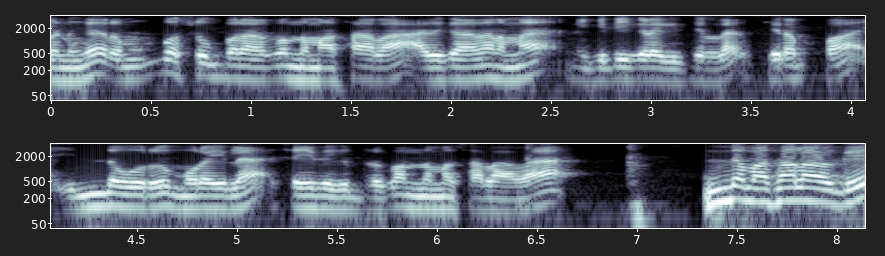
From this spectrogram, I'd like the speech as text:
பண்ணுங்கள் ரொம்ப சூப்பராக இருக்கும் இந்த மசாலா. அதுக்காக தான் நம்ம இன்றைக்கி டீ கடை கிச்சனில் சிறப்பாக இந்த ஒரு முறையில் செய்துக்கிட்டு இருக்கோம் இந்த மசாலாவை. இந்த மசாலாவுக்கு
